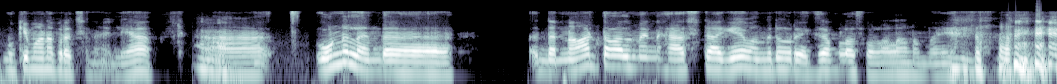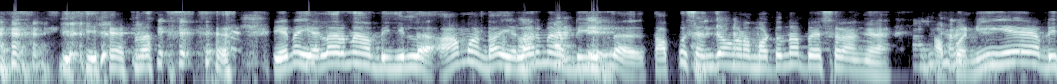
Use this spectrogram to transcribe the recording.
முக்கியமான பிரச்சனை இல்லையா? ஒண்ணும் இல்ல இந்த இந்த நாட் ஆல் மென் ஹேஷ்டாகே வந்துட்டு ஒரு எக்ஸாம்பிளா சொல்லலாம் நம்ம. ஏன்னா எல்லாருமே அப்படி இல்ல. ஆமாண்டா எல்லாருமே அப்படி. இல்ல. தப்பு செஞ்சவங்க மட்டும்தான் பேசுறாங்க. அப்ப correct. நீயே அப்படி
